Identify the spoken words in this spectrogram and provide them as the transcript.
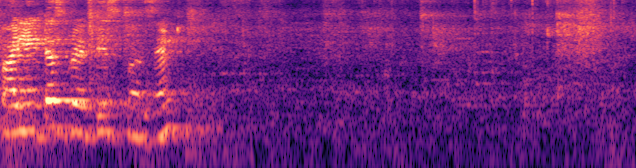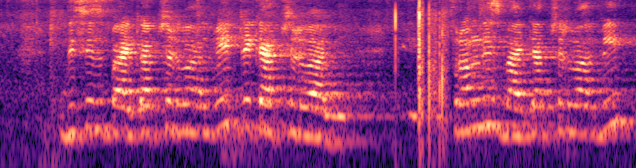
Five liters blood is present. This is bicapsule valve, tricapsule valve. From this bicapsule valve,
